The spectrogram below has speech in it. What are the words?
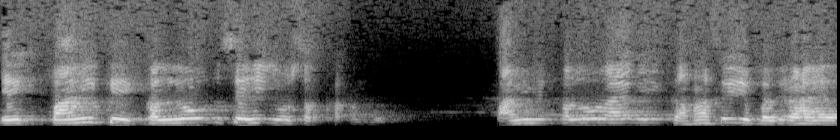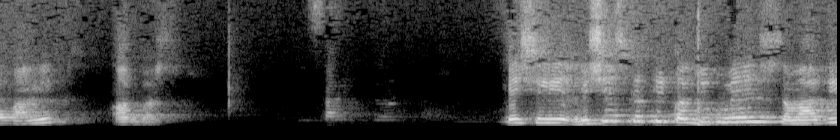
एक पानी के कल्लोल से ही वो सब खत्म हो पानी में कल्लोल आएगा, ये कहाँ से ये बज रहा है पानी? और बस। इसलिए विशेष करके कलयुग में समाधि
